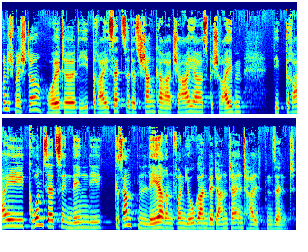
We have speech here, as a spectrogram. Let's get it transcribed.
und ich möchte heute die drei Sätze des Shankaracharyas beschreiben, die drei Grundsätze, in denen die gesamten Lehren von Yoga und Vedanta enthalten sind.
